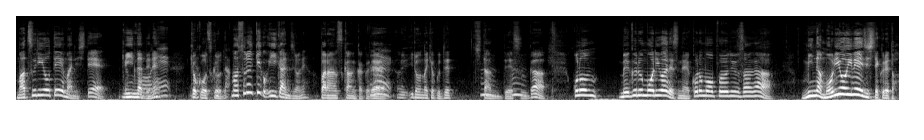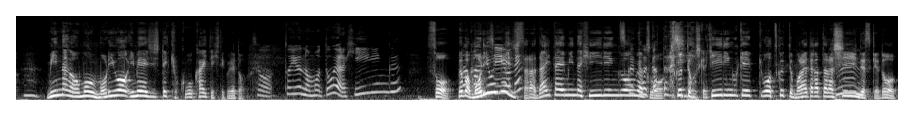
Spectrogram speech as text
祭りをテーマにして、みんなでね、曲を作ろうと。まあそれは結構いい感じのね、バランス感覚で、、はい。ろんな曲出てきたんですが、このめぐる森はですね、これもプロデューサーが、みんな森をイメージしてくれと。みんなが思う森をイメージして曲を書いてきてくれと。そう。というのもどうやらヒーリングそう。やっぱ森をイメージしたら、大体みんなヒーリング音楽を作作ってほしかった。ヒーリング系を作ってもらいたかったらしいんですけど、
